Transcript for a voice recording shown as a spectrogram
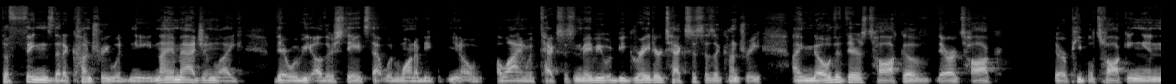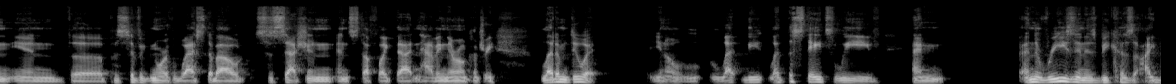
the things that a country would need. And I imagine like there would be other states that would want to be, you know, aligned with Texas, and maybe it would be greater Texas as a country. I know that there's talk of there are talk there are people talking in in the Pacific Northwest about secession and stuff like that and having their own country. Let them do it you know let the let the states leave. And and the reason is because i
